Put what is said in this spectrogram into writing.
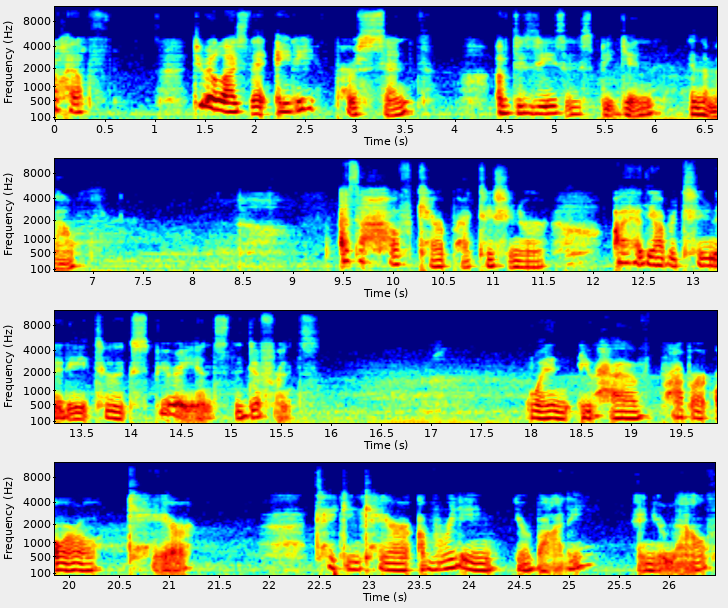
oral health. Do you realize that 80% of diseases begin in the mouth? As a healthcare practitioner, I had the opportunity to experience the difference when you have proper oral care, taking care of ridding your body and your mouth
